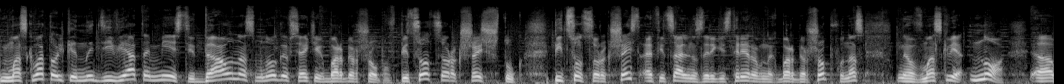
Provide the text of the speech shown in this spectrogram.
Москва только на девятом месте. Да, у нас много всяких барбершопов. 546 штук. 546 официально зарегистрированных барбершопов у нас в Москве. Но э,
